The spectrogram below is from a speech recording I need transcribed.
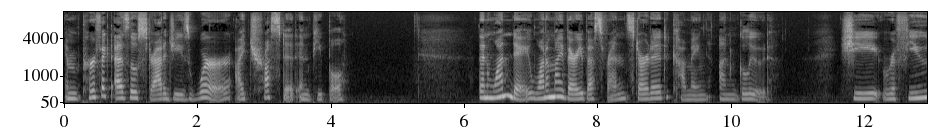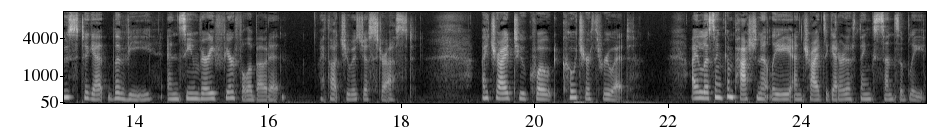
Imperfect as those strategies were, I trusted in people. Then one day, one of my very best friends started coming unglued. She refused to get the V and seemed very fearful about it. I thought she was just stressed. I tried to, quote, coach her through it. I listened compassionately and tried to get her to think sensibly.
